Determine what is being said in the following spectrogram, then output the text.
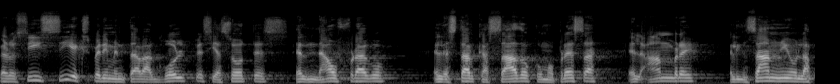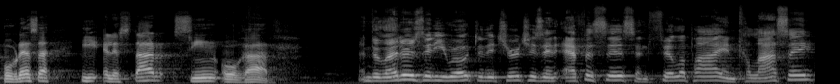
Pero sí, sí experimentaba golpes y azotes, el náufrago, el estar casado como presa, el hambre, el insomnio, la pobreza y el estar sin hogar. And the letters that he wrote to the churches in Ephesus and Philippi and Colossae,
